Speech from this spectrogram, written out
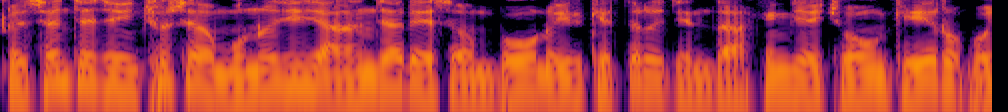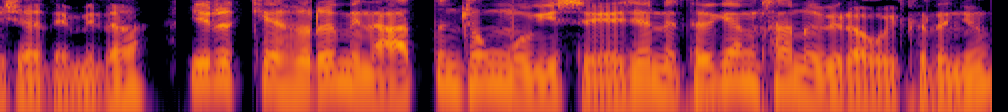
그래서 전체적인 추세가 무너지지 않은 자리에서 연봉으로 이렇게 떨어진다. 굉장히 좋은 기회로 보셔야 됩니다. 이렇게 흐름이 나왔던 종목이 있어요. 예전에 덕양산업이라고 있거든요.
